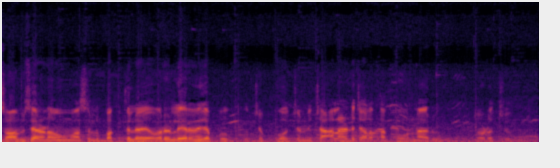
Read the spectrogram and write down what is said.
స్వామి శరణం అసలు భక్తులు ఎవరు లేరని చెప్పు చెప్పుకోవచ్చు చాలా అంటే చాలా తక్కువ ఉన్నారు. చూడొచ్చు.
